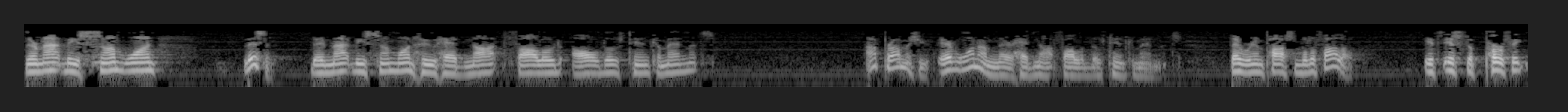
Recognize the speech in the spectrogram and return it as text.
There might be someone Listen, there might be someone who had not followed all those Ten Commandments. I promise you, every one of them there had not followed those Ten Commandments. They were impossible to follow. It's, it's the perfect,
